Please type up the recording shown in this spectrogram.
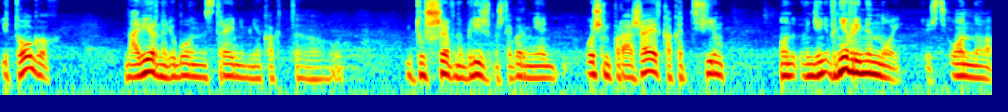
итогах, наверное, любовное настроение мне как-то вот душевно ближе, потому что, я говорю, меня очень поражает, как этот фильм, он вне- вневременной. То есть он э,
